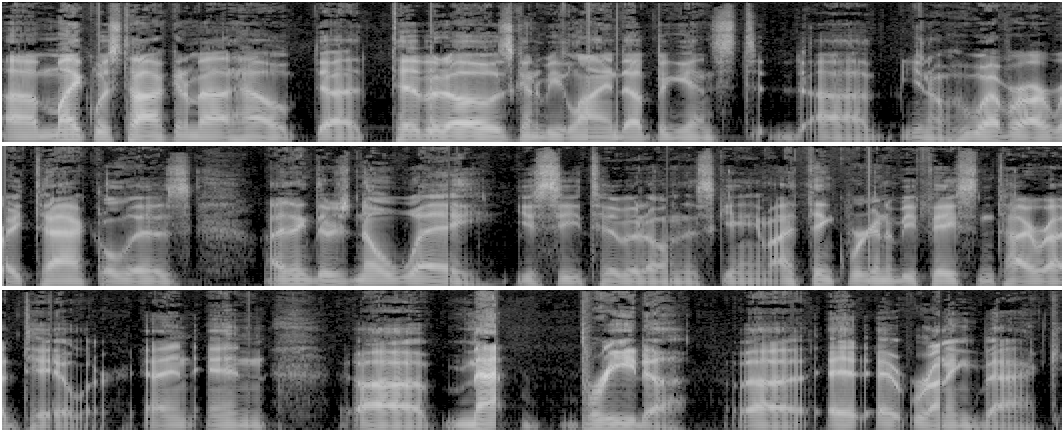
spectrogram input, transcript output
uh, Mike was talking about how uh, Thibodeaux is going to be lined up against, uh, you know, whoever our right tackle is. I think there's no way you see Thibodeaux in this game. I think we're going to be facing Tyrod Taylor and and uh, Matt Breida uh, at, at running back,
